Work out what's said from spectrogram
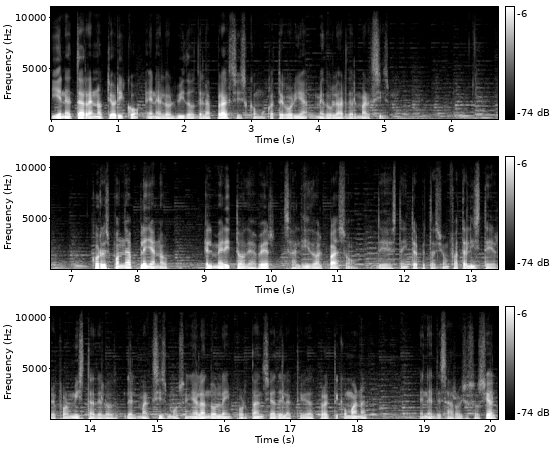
y en el terreno teórico en el olvido de la praxis como categoría medular del marxismo. Corresponde a Pleyanov el mérito de haber salido al paso de esta interpretación fatalista y reformista del marxismo señalando la importancia de la actividad práctica humana en el desarrollo social,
